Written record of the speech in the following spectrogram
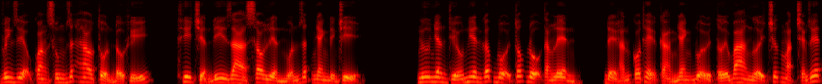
vinh diệu quang sung rất hao tổn đấu khí, thi triển đi ra sau liền muốn rất nhanh đình chỉ. Ngư nhân thiếu niên gấp bội tốc độ tăng lên, để hắn có thể càng nhanh đuổi tới ba người trước mặt chém giết,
